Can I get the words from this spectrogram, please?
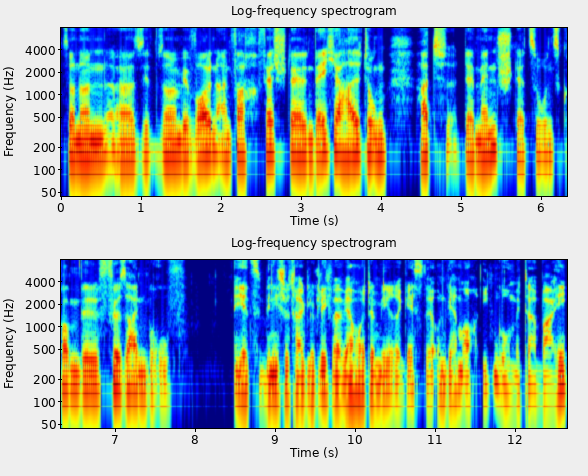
sondern, äh, sondern wir wollen einfach feststellen, welche Haltung hat der Mensch, der zu uns kommen will, für seinen Beruf. Jetzt bin ich total glücklich, weil wir haben heute mehrere Gäste und wir haben auch Ingo mit dabei.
